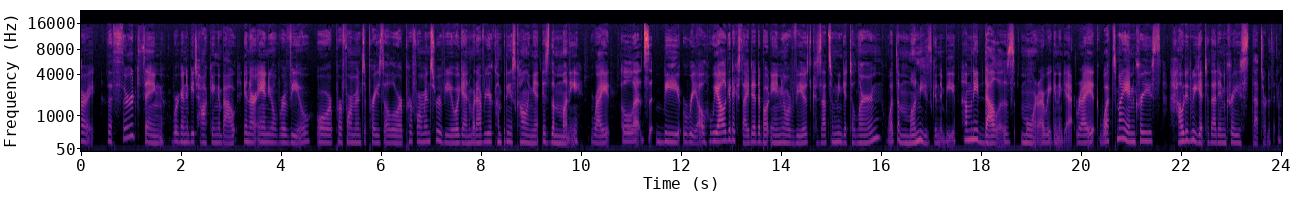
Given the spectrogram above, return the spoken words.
All right, the third thing we're going to be talking about in our annual review or performance appraisal or performance review, again, whatever your company is calling it, is the money, right? Let's be real. We all get excited about annual reviews because that's when we get to learn what the money's going to be. How many dollars more are we going to get, right? What's my increase? How did we get to that increase? That sort of thing.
